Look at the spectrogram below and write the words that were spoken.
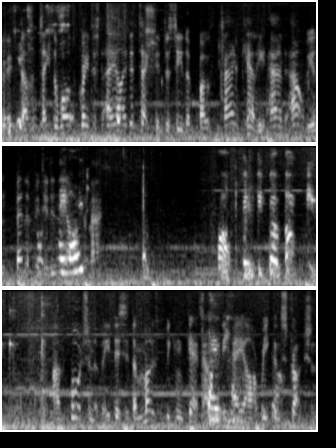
It doesn't take the world's greatest AI detective to see that both Clan Kelly and Albion benefited in the aftermath. Unfortunately, this is the most we can get out of the AR reconstruction.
